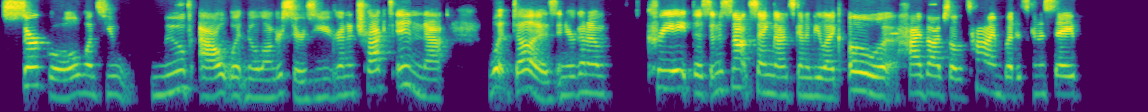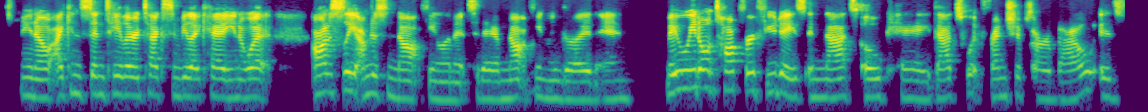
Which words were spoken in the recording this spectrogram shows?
circle. Once you move out what no longer serves you you're going to attract in that what does and you're going to create this. And it's not saying that it's going to be like oh high vibes all the time but it's going to say you know i can send taylor a text and be like hey you know what? Honestly i'm just not feeling it today. I'm not feeling good and maybe we don't talk for a few days and that's okay. That's what friendships are about is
